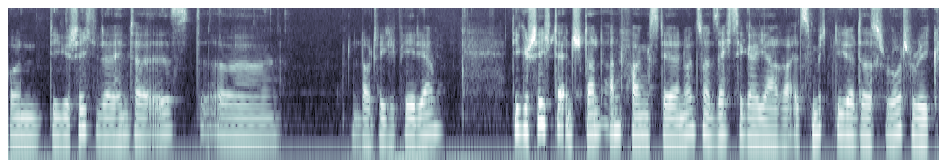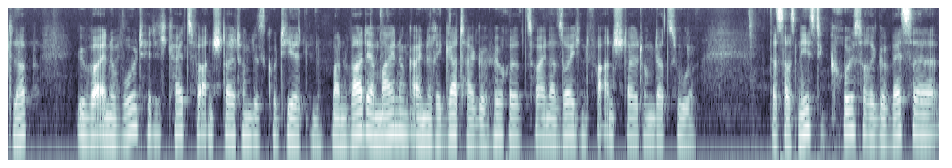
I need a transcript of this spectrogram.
Und die Geschichte dahinter ist, äh, laut Wikipedia, die Geschichte entstand anfangs der 1960er Jahre, als Mitglieder des Rotary Club über eine Wohltätigkeitsveranstaltung diskutierten. Man war der Meinung, eine Regatta gehöre zu einer solchen Veranstaltung dazu. Dass das nächste größere Gewässer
